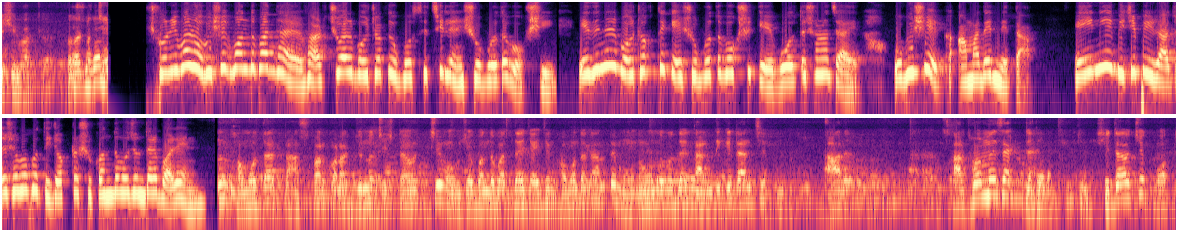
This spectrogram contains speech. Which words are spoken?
বেশিরভাগ। শনিবার অভিষেক বন্দ্যোপাধ্যায়ের ভার্চুয়াল বৈঠকে উপস্থিত ছিলেন সুব্রত বক্সী। এদিনের বৈঠক থেকে সুব্রত বক্সীকে বলতে শোনা যায়, অভিষেক আমাদের নেতা। এই নিয়ে বিজেপির রাজ্য সভাপতি ডক্টর সুকান্ত মজুমদার বলেন, ক্ষমতা ট্রান্সফার করার জন্য চেষ্টা হচ্ছে। অভিষেক বন্দ্যোপাধ্যায় চাইছেন ক্ষমতা টানতে, মমতা বন্দ্যোপাধ্যায় তার দিকে টানছে। আর পারফরমেন্স একটা, সেটা হচ্ছে কত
